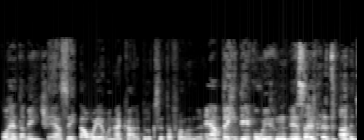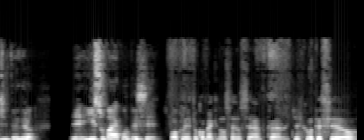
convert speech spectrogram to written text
corretamente. É aceitar o erro, né, cara, pelo que você está falando. É aprender com o erro. Uhum. Essa é a verdade, entendeu? E isso vai acontecer. Pô, Cleiton, como é que não saiu certo, cara? O que aconteceu?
